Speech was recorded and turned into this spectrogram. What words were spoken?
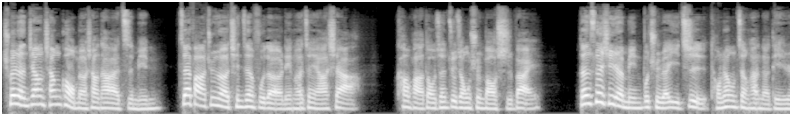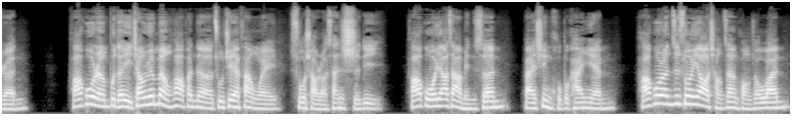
却仍将枪口瞄向他的子民。在法军和清政府的联合镇压下，抗法斗争最终宣告失败。但遂西人民不屈的意志同样震撼了敌人。法国人不得已将原本划分的租界范围缩小了三十里。法国压榨民生，百姓苦不堪言。法国人之所以要抢占广州湾，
